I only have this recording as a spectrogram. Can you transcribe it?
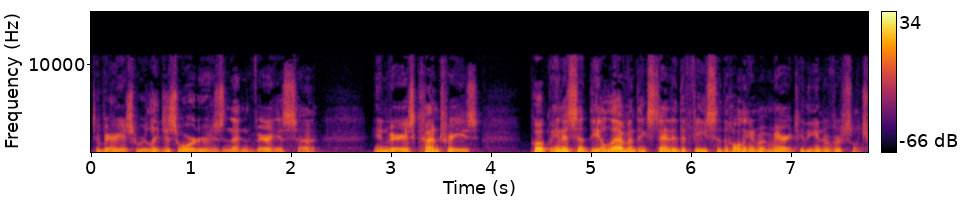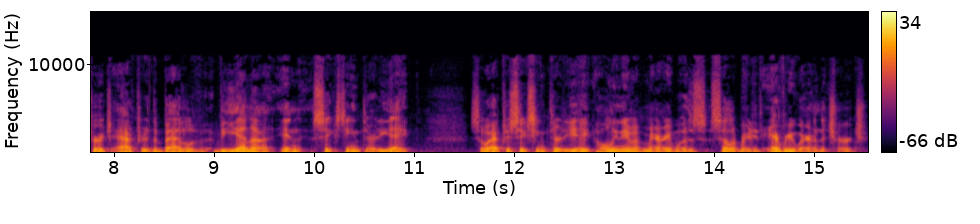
to various religious orders and then various uh, in various countries. Pope Innocent XI extended the feast of the Holy Name of Mary to the Universal Church after the Battle of Vienna in 1638. So after 1638, Holy Name of Mary was celebrated everywhere in the church,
